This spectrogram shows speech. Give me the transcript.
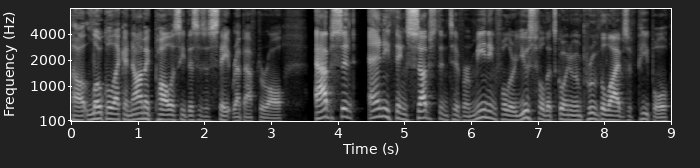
uh, local economic policy. This is a state rep, after all absent anything substantive or meaningful or useful that's going to improve the lives of people,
